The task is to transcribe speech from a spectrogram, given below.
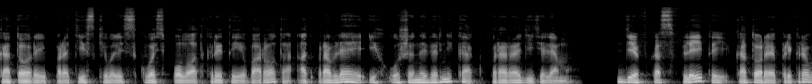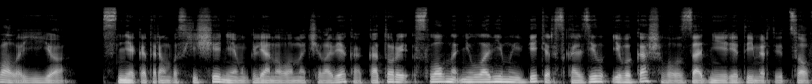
которые протискивались сквозь полуоткрытые ворота, отправляя их уже наверняка к прародителям. Девка с флейтой, которая прикрывала ее, с некоторым восхищением глянула на человека, который словно неуловимый ветер скользил и выкашивал задние ряды мертвецов.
